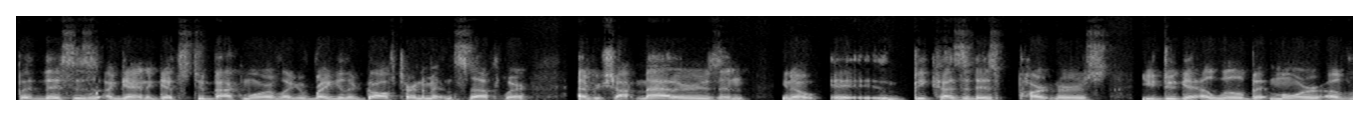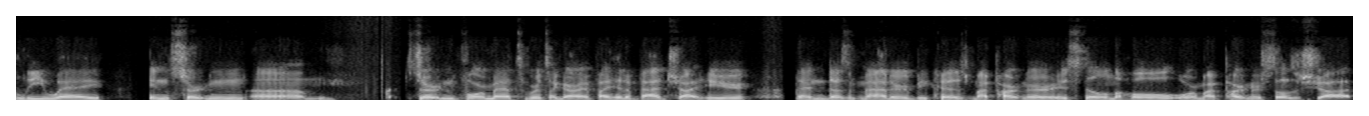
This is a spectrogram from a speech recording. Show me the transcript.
But this is again, it gets to back more of like a regular golf tournament and stuff where every shot matters and you know it, because it is partners you do get a little bit more of leeway in certain um certain formats where it's like all right if i hit a bad shot here then it doesn't matter because my partner is still in the hole or my partner still has a shot.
